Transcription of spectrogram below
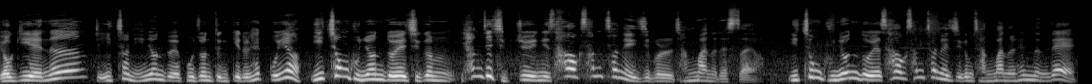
여기에는 2002년도에 보존 등기를 했고요. 2009년도에 지금 현재 집주인이 4억 3천에 이 집을 장만을 했어요. 2009년도에 4억 3천에 지금 장만을 했는데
